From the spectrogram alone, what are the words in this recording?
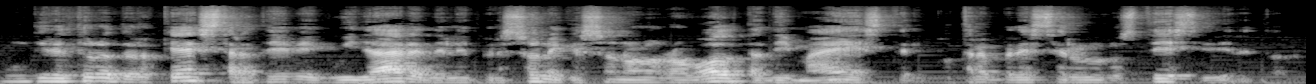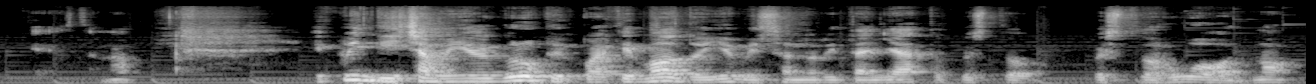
un, direttore d'orchestra deve guidare delle persone che sono a loro volta dei maestri, potrebbero essere loro stessi direttori d'orchestra, no? E quindi diciamo io il gruppo in qualche modo io mi sono ritagliato questo, questo ruolo, no?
